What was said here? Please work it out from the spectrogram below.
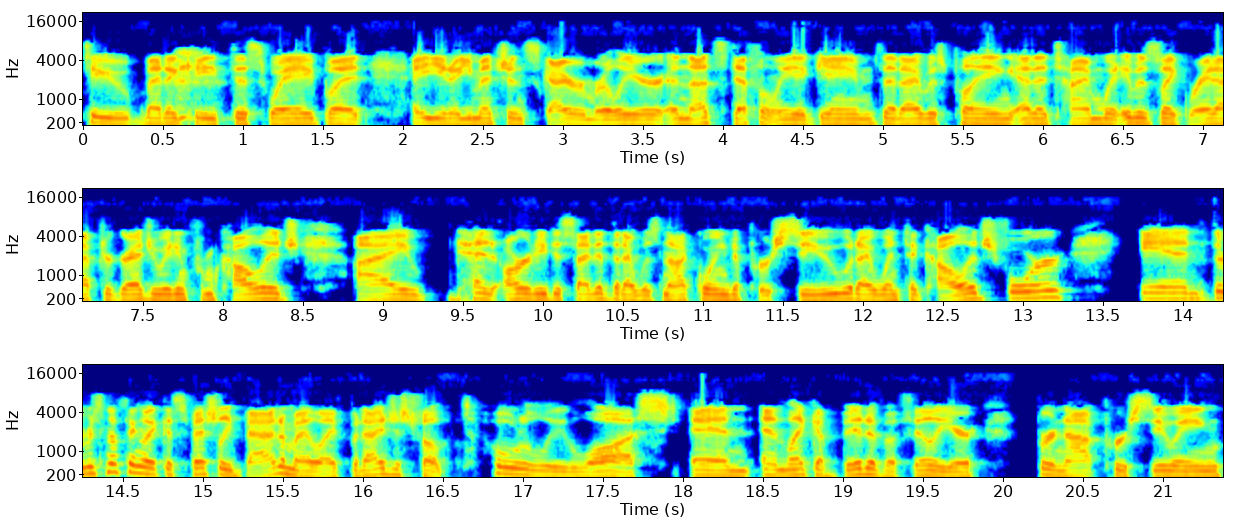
to medicate this way, but you know, you mentioned Skyrim earlier, and that's definitely a game that I was playing at a time when it was like right after graduating from college. I had already decided that I was not going to pursue what I went to college for, and mm. there was nothing like especially bad in my life, but I just felt totally lost and, and like a bit of a failure for not pursuing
